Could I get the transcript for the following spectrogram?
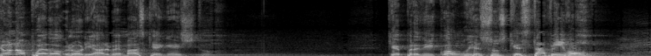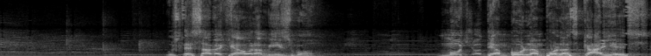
Yo no puedo gloriarme más que en esto. Que predico a un Jesús que está vivo. Usted sabe que ahora mismo muchos deambulan por las calles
